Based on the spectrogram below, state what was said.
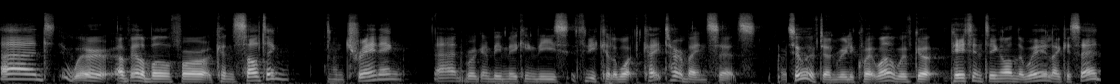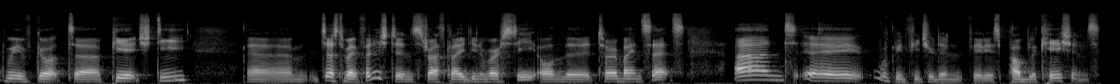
And we're available for consulting and training. And we're going to be making these 3 kilowatt kite turbine sets. So we've done really quite well. We've got patenting on the way, like I said. We've got uh, PhD um, just about finished in Strathclyde University on the turbine sets and uh, we've been featured in various publications.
